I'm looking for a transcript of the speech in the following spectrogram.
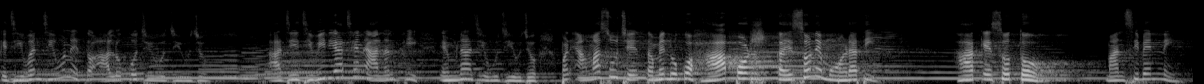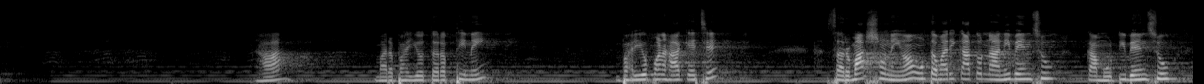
કે જીવન જીવો ને, તો આ લોકો જીવું જીવજો. આ જે જીવી રહ્યા છે ને આનંદથી, એમના જેવું જીવજો. પણ આમાં શું છે? તમે લોકો હા પણ કહેશો ને મોઢાથી? હા કહેશો તો? માનસીબેન નહીં. હા? મારા ભાઈઓ તરફથી નહીં? ભાઈઓ પણ હા કહે છે? શરમાશો નહીં હું તમારી કાં તો નાની બહેન છું, કાં મોટી બહેન છું.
